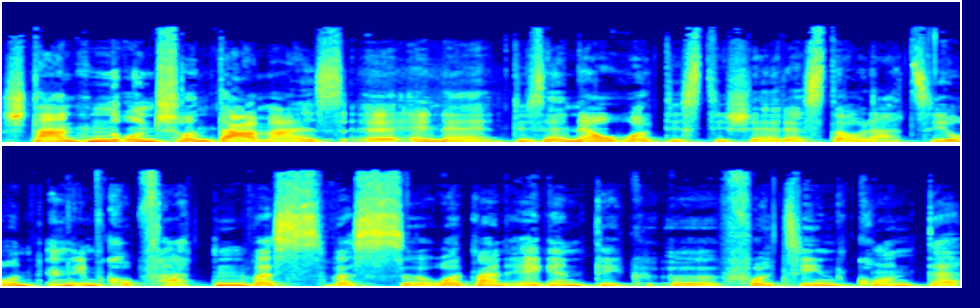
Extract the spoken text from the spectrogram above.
standen und schon damals äh, eine, diese neohortistische Restauration im Kopf hatten, was, was Orban eigentlich äh, vollziehen konnte,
